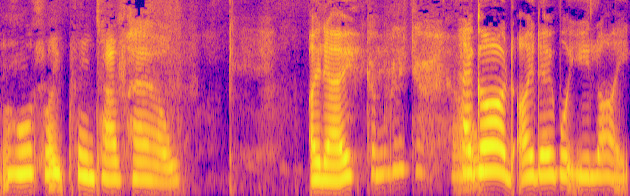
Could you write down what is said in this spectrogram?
I would like playing to have hell. I know. Can we to hell? Hang on, I know what you like.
